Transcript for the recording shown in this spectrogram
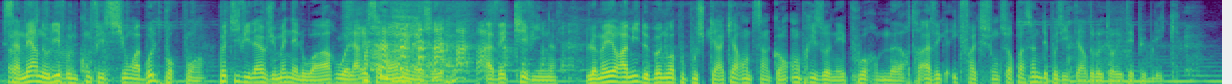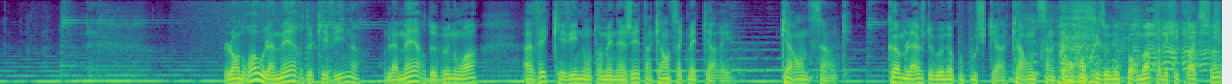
Sa mère nous livre une confession à Brûle-Pourpoint, petit village du Maine-et-Loire où elle a récemment emménagé avec Kevin, le meilleur ami de Benoît Poupouchka, 45 ans, emprisonné pour meurtre avec effraction sur personne dépositaire de l'autorité publique. L'endroit où la mère de Kevin, la mère de Benoît, avec Kevin ont emménagé est un 45 mètres carrés. 45. Comme l'âge de Benoît Poupouchka, 45 ans, emprisonné pour meurtre avec effraction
